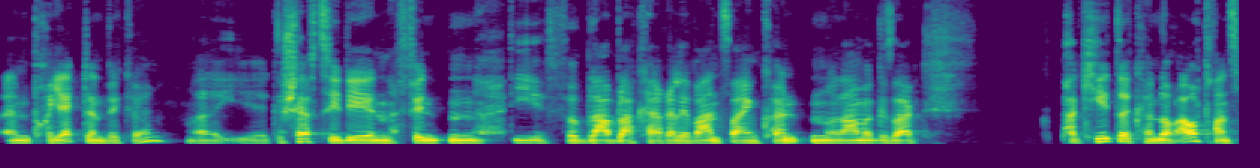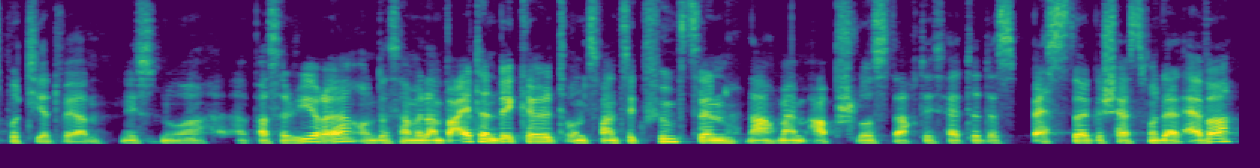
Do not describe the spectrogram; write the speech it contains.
ein Projekt entwickeln, äh, Geschäftsideen finden, die für BlaBlaCar relevant sein könnten. Und da haben wir gesagt, Pakete können doch auch transportiert werden, nicht nur äh, Passagiere. Und das haben wir dann weiterentwickelt. Und 2015, nach meinem Abschluss, dachte ich, hätte das beste Geschäftsmodell ever.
